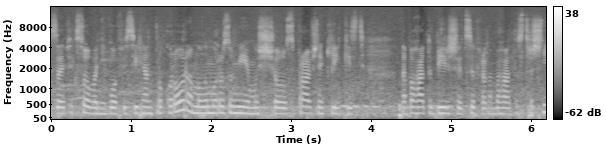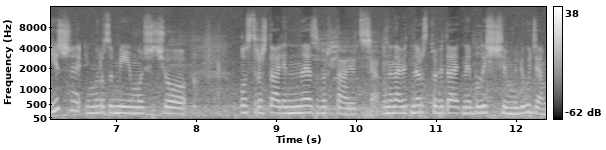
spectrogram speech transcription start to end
зафіксовані в офісі генпрокурора. Але ми розуміємо, що справжня кількість набагато більша, цифра набагато страшніша, і ми розуміємо, що постраждалі не звертаються. Вони навіть не розповідають найближчим людям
